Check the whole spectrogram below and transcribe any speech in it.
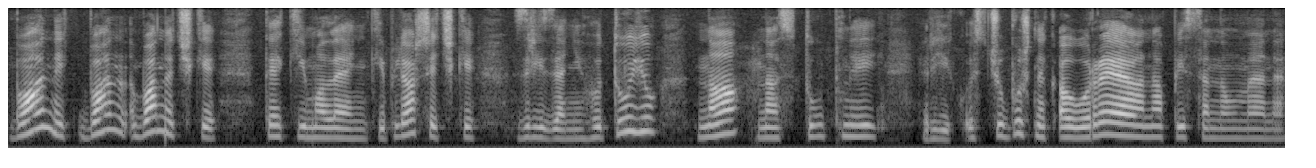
бани, бан, баночки, такі маленькі, пляшечки зрізані, готую на наступний рік. Ось чубушник Ауреа написано у мене,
